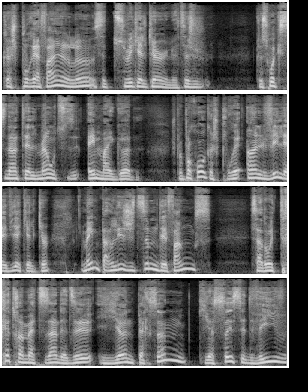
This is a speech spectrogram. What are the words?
que je pourrais faire, là, c'est de tuer quelqu'un. que ce soit accidentellement ou tu dis Hey my God, je peux pas croire que je pourrais enlever la vie à quelqu'un. Même par légitime défense, ça doit être très traumatisant de dire il y a une personne qui a cessé de vivre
